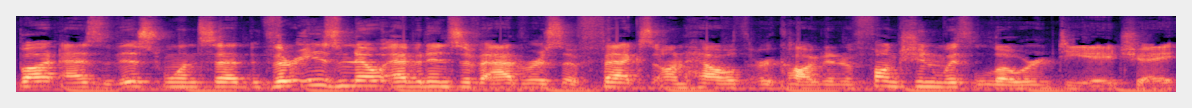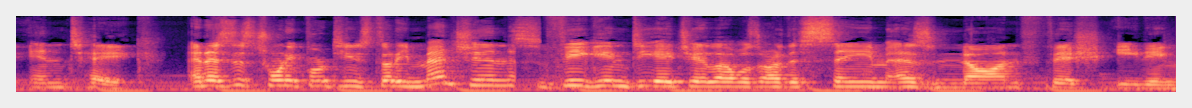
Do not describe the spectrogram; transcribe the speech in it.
but as this one said, there is no evidence of adverse effects on health or cognitive function with lower DHA intake. And as this 2014 study mentions, vegan DHA levels are the same as non-fish eating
